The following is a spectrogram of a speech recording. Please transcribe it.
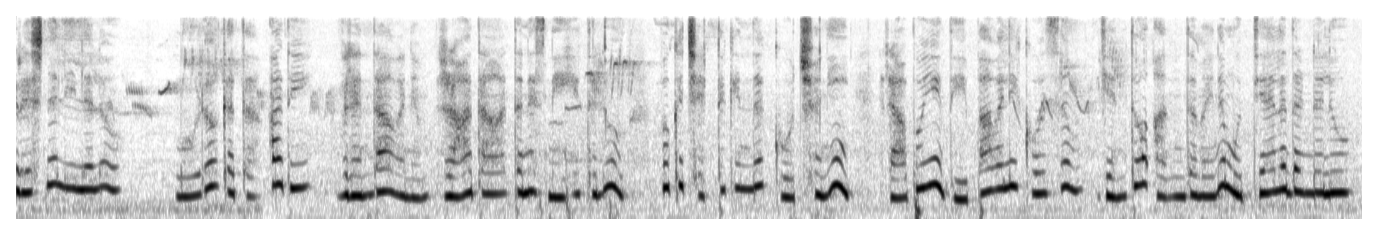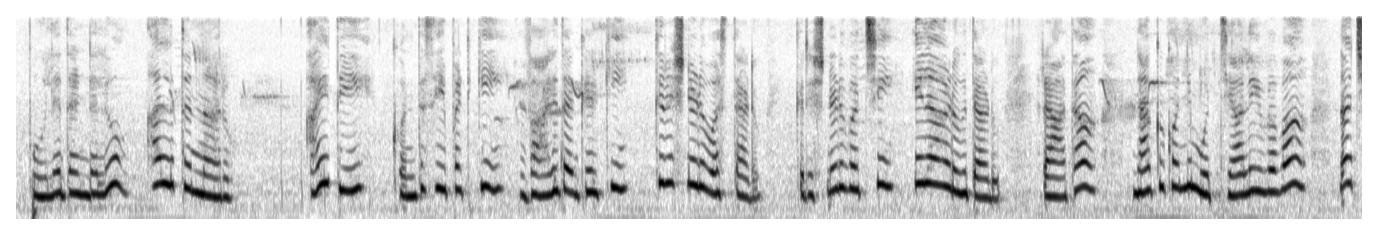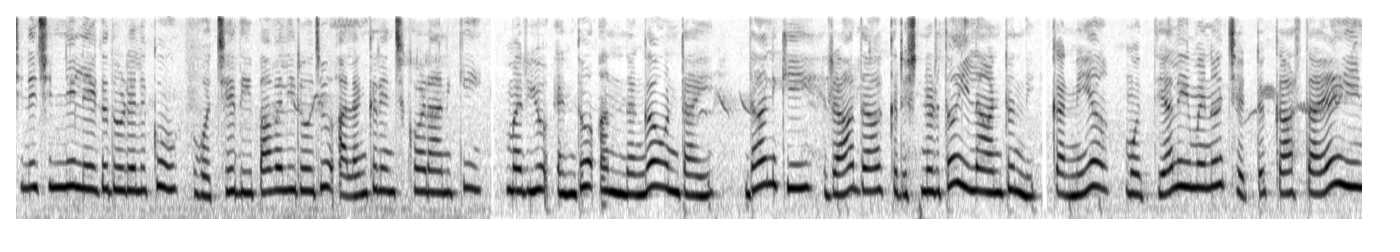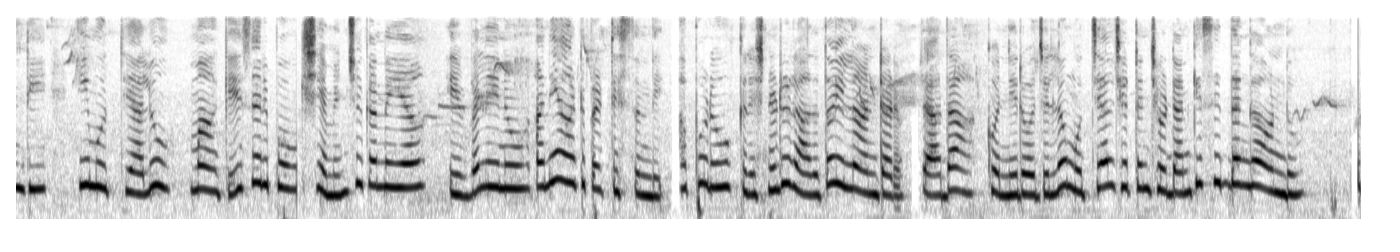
కృష్ణలీలలో మూడో కథ. అది బృందావనం రాధ తన స్నేహితులు ఒక చెట్టు కింద కూర్చొని రాబోయే దీపావళి కోసం ఎంతో అందమైన ముత్యాల దండలు పూల దండలు అల్లుతున్నారు. అయితే కొంతసేపటికి వారి దగ్గరికి కృష్ణుడు వస్తాడు. కృష్ణుడు వచ్చి ఇలా అడుగుతాడు రాధా నాకు కొన్ని ముత్యాలు ఇవ్వవా? నా చిన్ని చిన్ని లేగదూడలకు వచ్చే దీపావళి రోజు అలంకరించుకోవడానికి మరియు ఎంతో అందంగా ఉంటాయి. దానికి రాధ కృష్ణుడితో ఇలా అంటుంది. కన్నయ్య ముత్యాలు ఏమైనా చెట్టుకు కాస్తాయా ఏంటి? ఈ ముత్యాలు మాకే సరిపోవు. క్షమించు కన్నయ్య ఇవ్వలేను అని ఆట పెట్టిస్తుంది. అప్పుడు కృష్ణుడు రాధతో ఇలా అంటాడు. రాధా కొన్ని రోజుల్లో ముత్యాల చెట్టును చూడడానికి సిద్ధంగా ఉండు.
